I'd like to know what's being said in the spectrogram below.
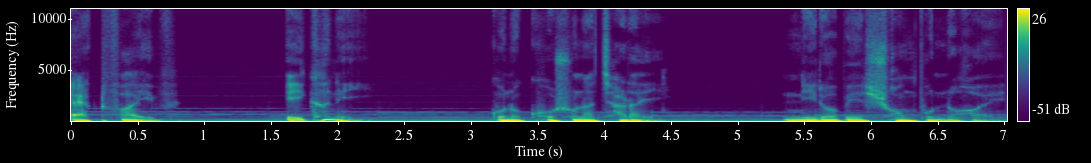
অ্যাক্ট ফাইভ এইখানেই কোনো ঘোষণা ছাড়াই নীরবে সম্পূর্ণ হয়।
